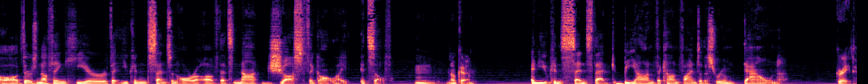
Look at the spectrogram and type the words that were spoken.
uh, there's nothing here that you can sense an aura of that's not just the Gauntlight itself. Hmm, okay. And you can sense that beyond the confines of this room down. Great.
